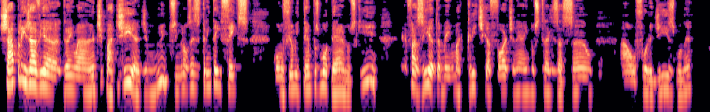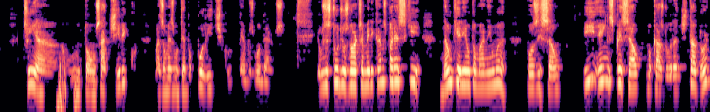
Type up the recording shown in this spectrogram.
Chaplin já havia ganho a antipatia de muitos em 1936 com o filme Tempos Modernos, que fazia também uma crítica forte né, à industrialização, ao Fordismo, né? Tinha um tom satírico, mas ao mesmo tempo político, tempos modernos. E os estúdios norte-americanos parece que não queriam tomar nenhuma posição, e em especial no caso do grande ditador,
